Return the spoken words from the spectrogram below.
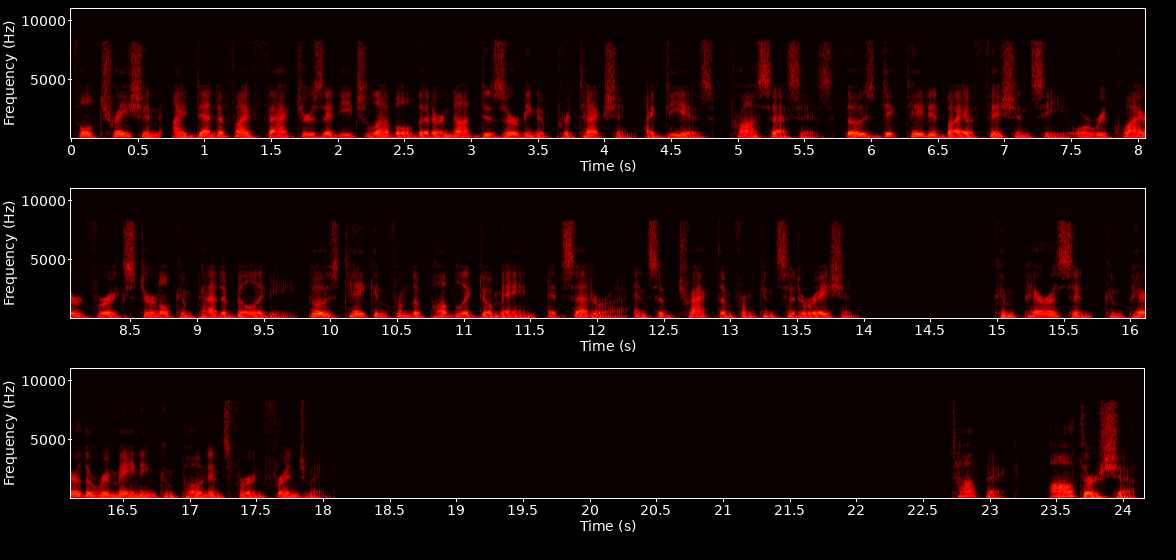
Filtration – Identify factors at each level that are not deserving of protection ideas, processes, those dictated by efficiency or required for external compatibility, those taken from the public domain, etc. and subtract them from consideration. Comparison – Compare the remaining components for infringement. Authorship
